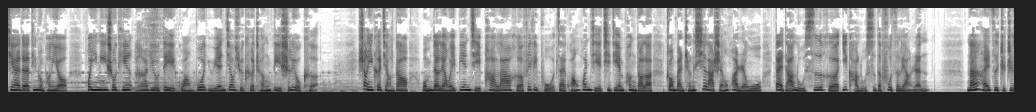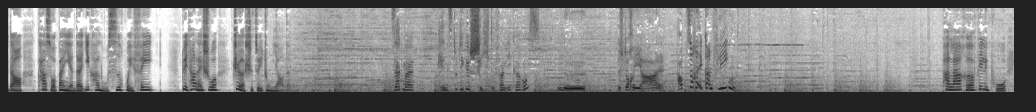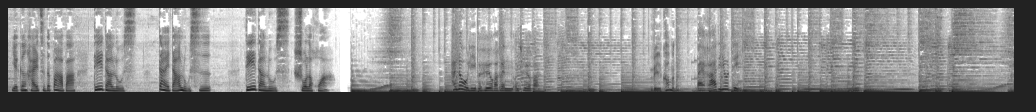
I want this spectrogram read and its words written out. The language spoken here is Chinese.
亲爱的听众朋友，欢迎您收听 Radio Day 广播语言教学课程第十六课。上一课讲到，我们的两位编辑帕拉和菲利普在狂欢节期间碰到了装扮成希腊神话人物戴达鲁斯和伊卡鲁斯的父子两人。男孩子只知道他所扮演的伊卡鲁斯会飞，对他来说这是最重要的。Sag mal. Kennst du die Geschichte von Icarus? Nö, ist doch real. Hauptsache, ich kann fliegen. 帕拉和菲利普也跟孩子的爸爸 Daedalus 戴达鲁斯 Daedalus 说了话。Hallo, liebe Hörerinnen und Hörer. Willkommen bei Radio D.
